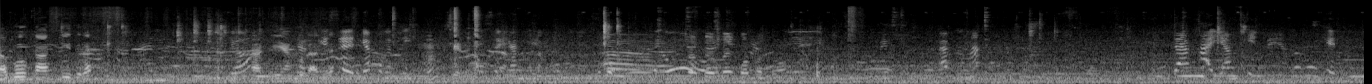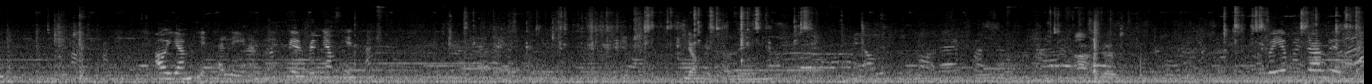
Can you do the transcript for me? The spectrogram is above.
เอ่อเดี๋ยวแป๊บนึงนะจะขายยำเผ็ดไหมอะเผ็ดเอายำเผ็ดทะเลนะเปลี่ยนเป็นยำเผ็ดนะ Yang hitam ni. Ah, dah. ไปยำประจำเลยนะ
